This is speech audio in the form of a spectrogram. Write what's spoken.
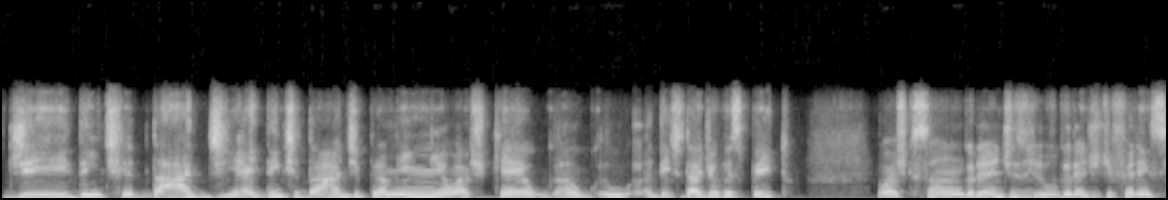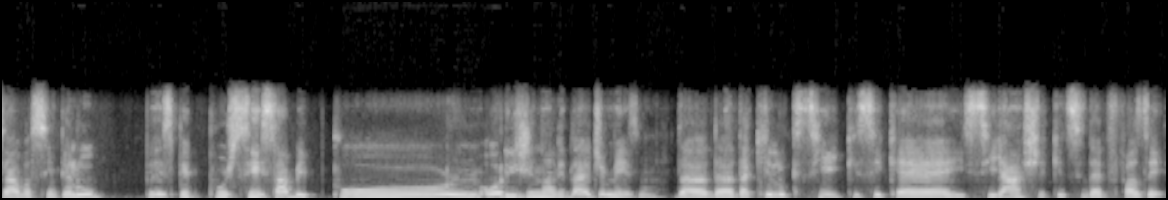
de identidade. A identidade, para mim, eu acho que é. A, identidade e o respeito. Eu acho que são grandes, o grande diferencial, assim, pelo respeito por si, sabe? Por originalidade mesmo, da, da, daquilo que se, que se quer e se acha que se deve fazer.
